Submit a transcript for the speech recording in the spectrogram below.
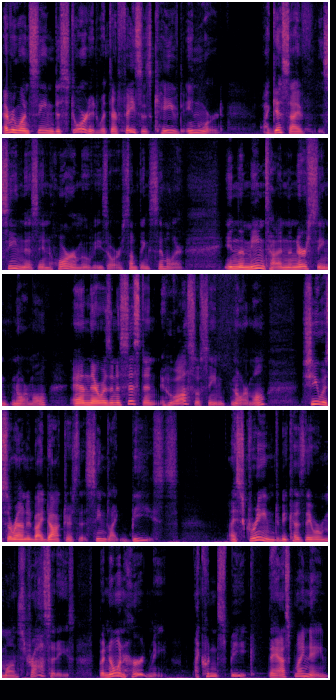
Everyone seemed distorted with their faces caved inward. I guess I've seen this in horror movies or something similar. In the meantime, the nurse seemed normal, and there was an assistant who also seemed normal. She was surrounded by doctors that seemed like beasts. I screamed because they were monstrosities, but no one heard me. I couldn't speak. They asked my name.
